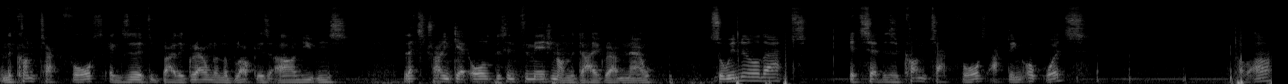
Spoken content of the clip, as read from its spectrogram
and the contact force exerted by the ground on the block is R newtons. Let's try and get all of this information on the diagram now. So we know that it said there's a contact force acting upwards of R.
